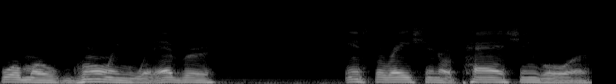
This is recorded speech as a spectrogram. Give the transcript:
formal growing whatever inspiration or passion or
